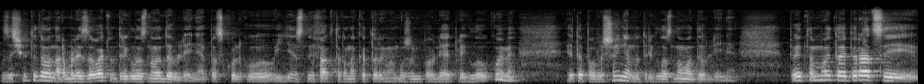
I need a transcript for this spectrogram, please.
за счет этого нормализовать внутриглазное давление, поскольку единственный фактор, на который мы можем повлиять при глаукоме, это повышение внутриглазного давления. Поэтому это операции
